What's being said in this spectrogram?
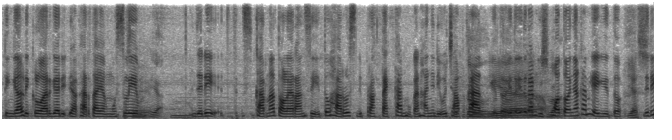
tinggal di keluarga di Jakarta yang Muslim. Iya. Jadi s- karena toleransi itu harus dipraktekkan bukan hanya diucapkan Betul, gitu. iya. Itu itu kan Bagus banget. motonya kan kayak gitu. Yes. Jadi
